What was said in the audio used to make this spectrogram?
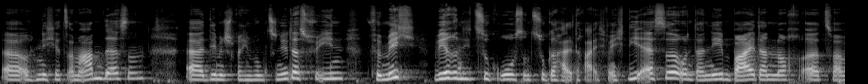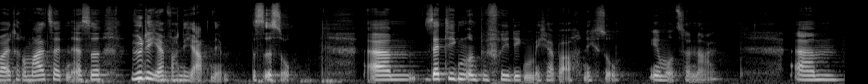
äh, und nicht jetzt am Abendessen. Äh, dementsprechend funktioniert das für ihn. Für mich wären die zu groß und zu gehaltreich. Wenn ich die esse und dann nebenbei dann noch äh, zwei weitere Mahlzeiten esse, würde ich einfach nicht abnehmen. Das ist so ähm, sättigen und befriedigen mich aber auch nicht so emotional. Ähm,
